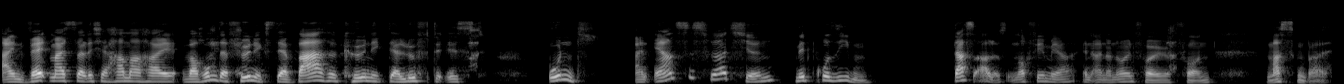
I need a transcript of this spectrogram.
ein weltmeisterlicher Hammerhai, warum der Phönix der wahre König der Lüfte ist und ein ernstes Wörtchen mit Pro7. Das alles und noch viel mehr in einer neuen Folge von Maskenball.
